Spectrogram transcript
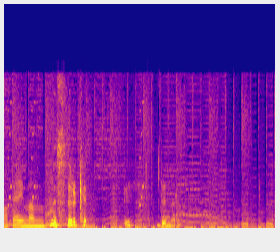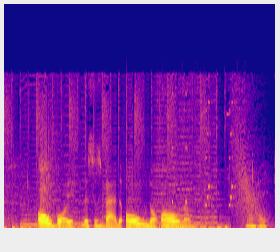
Okej, mam monsterkę. Dinner. Oh boy, this is bad. Oh no, oh no. Okej.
